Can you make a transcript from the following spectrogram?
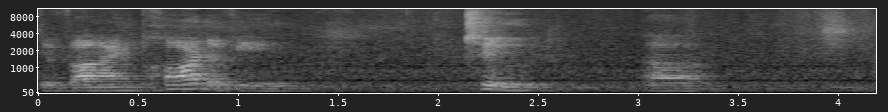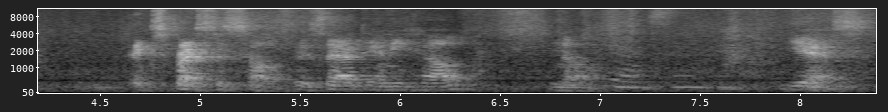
divine part of you, to uh, express itself. Is that any help? No. Yes. Yes.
